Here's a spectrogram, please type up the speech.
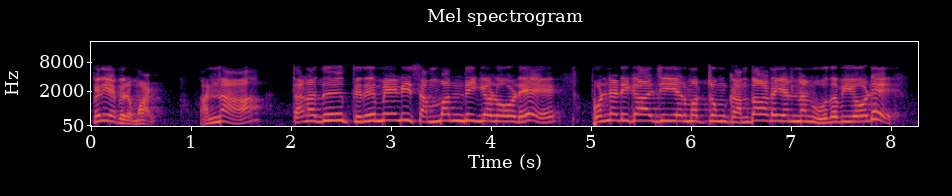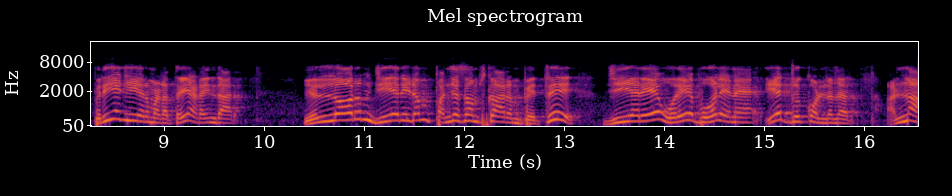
பெரிய பெருமாள் அண்ணா தனது திருமேனி சம்பந்திகளோடே பொன்னடிகாஜியர் மற்றும் கந்தாடையண்ணன் உதவியோடு பெரியஜியர் மடத்தை அடைந்தார். எல்லோரும் ஜியரிடம் பஞ்சசம்ஸ்காரம் பெற்று ஜியரே ஒரே புகழ் என ஏற்றுக்கொண்டனர். அண்ணா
